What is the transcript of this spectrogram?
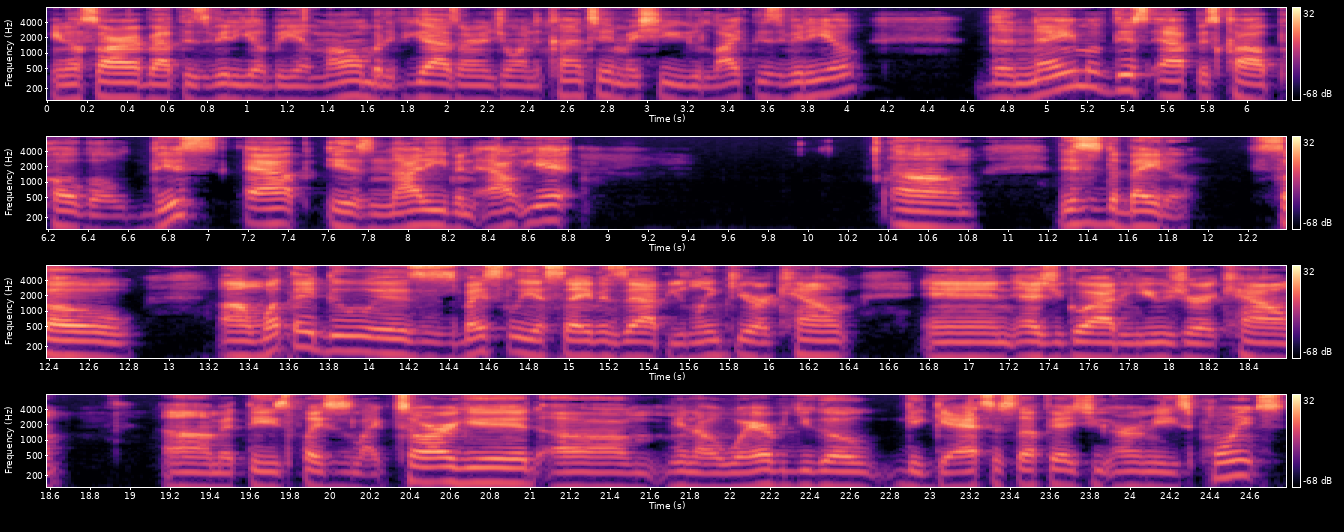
you know, sorry about this video being long, but if you guys are enjoying the content, make sure you like this video. The name of this app is called Pogo. This app is not even out yet. Um, this is the beta. So um, what they do is, is basically a savings app. You link your account, and as you go out and use your account um, at these places like Target, um, you know, wherever you go get gas and stuff at, you earn these points.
